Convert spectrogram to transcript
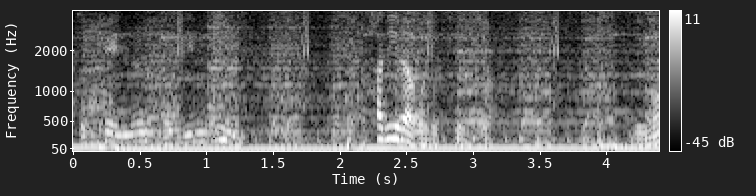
적혀 있는 돌림 힘 8이라고 적혀 있죠. 그리고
